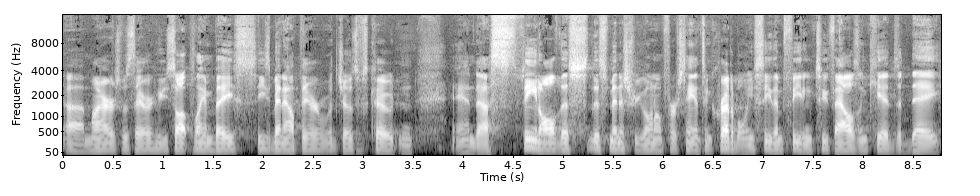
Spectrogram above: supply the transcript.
uh, Myers was there, who you saw playing bass. He's been out there with Joseph's Coat and, and uh, seen all this, this ministry going on firsthand. It's incredible. You see them feeding 2,000 kids a day.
